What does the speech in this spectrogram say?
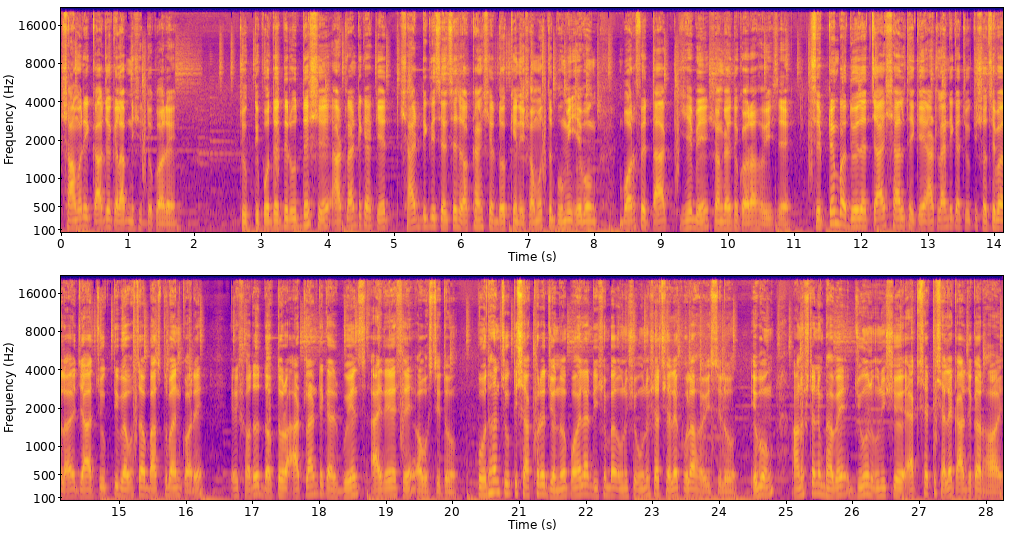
সামরিক কার্যকলাপ নিষিদ্ধ করে। চুক্তি পদ্ধতির উদ্দেশ্যে আটলান্টিকাকে ষাট ডিগ্রি সেলসিয়াস অক্ষাংশের দক্ষিণে সমস্ত ভূমি এবং বরফের তাক হিসেবে সংজ্ঞায়িত করা হয়েছে। সেপ্টেম্বর দু হাজার চার সাল থেকে আটলান্টিকা চুক্তি সচিবালয় যা চুক্তি ব্যবস্থা বাস্তবায়ন করে, এর সদর দপ্তর আটলান্টিকার বুয়েন্স আইরেসে অবস্থিত। প্রধান চুক্তি স্বাক্ষরের জন্য পয়লা ডিসেম্বর উনিশশো উনষাট সালে খোলা হয়েছিল এবং আনুষ্ঠানিকভাবে জুন উনিশশো একষট্টি সালে কার্যকর হয়।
